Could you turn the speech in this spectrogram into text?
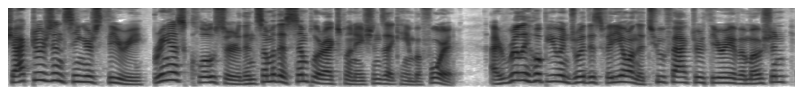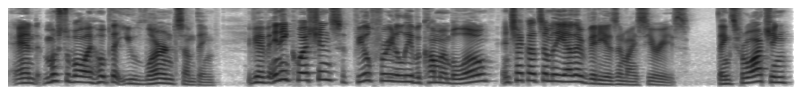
Schachter's and Singer's theory bring us closer than some of the simpler explanations that came before it. I really hope you enjoyed this video on the two factor theory of emotion, and most of all, I hope that you learned something. If you have any questions, feel free to leave a comment below and check out some of the other videos in my series. Thanks for watching!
